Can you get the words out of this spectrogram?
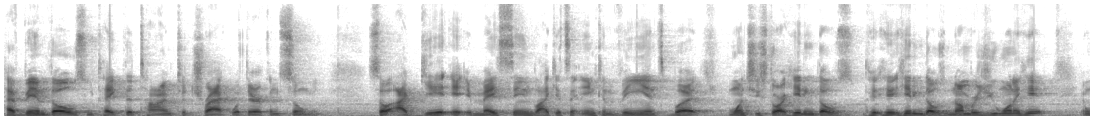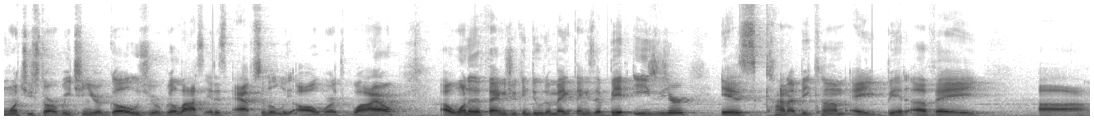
have been those who take the time to track what they're consuming. So I get it. It may seem like it's an inconvenience, but once you start hitting those hitting those numbers you want to hit, and once you start reaching your goals, you'll realize it is absolutely all worthwhile. Uh, one of the things you can do to make things a bit easier is kind of become a bit of a uh,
